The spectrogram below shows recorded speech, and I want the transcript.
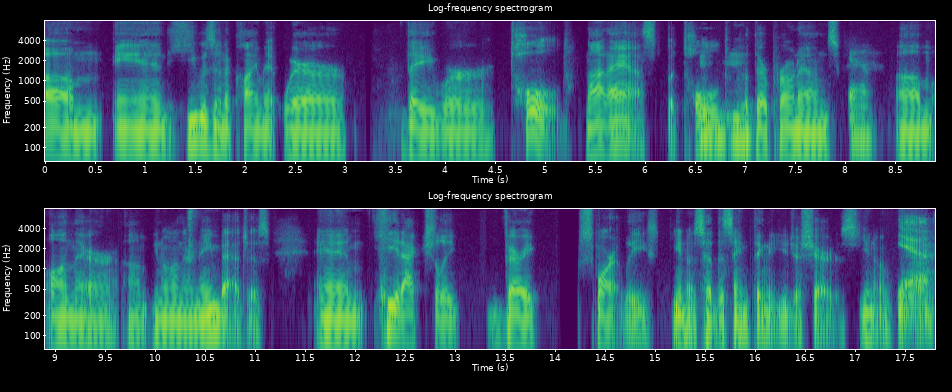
Um, and he was in a climate where they were told, not asked, but told mm-hmm. to put their pronouns yeah. um, on their, um, you know, on their name badges. And he had actually very smartly, you know, said the same thing that you just shared. Is you know, yeah,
